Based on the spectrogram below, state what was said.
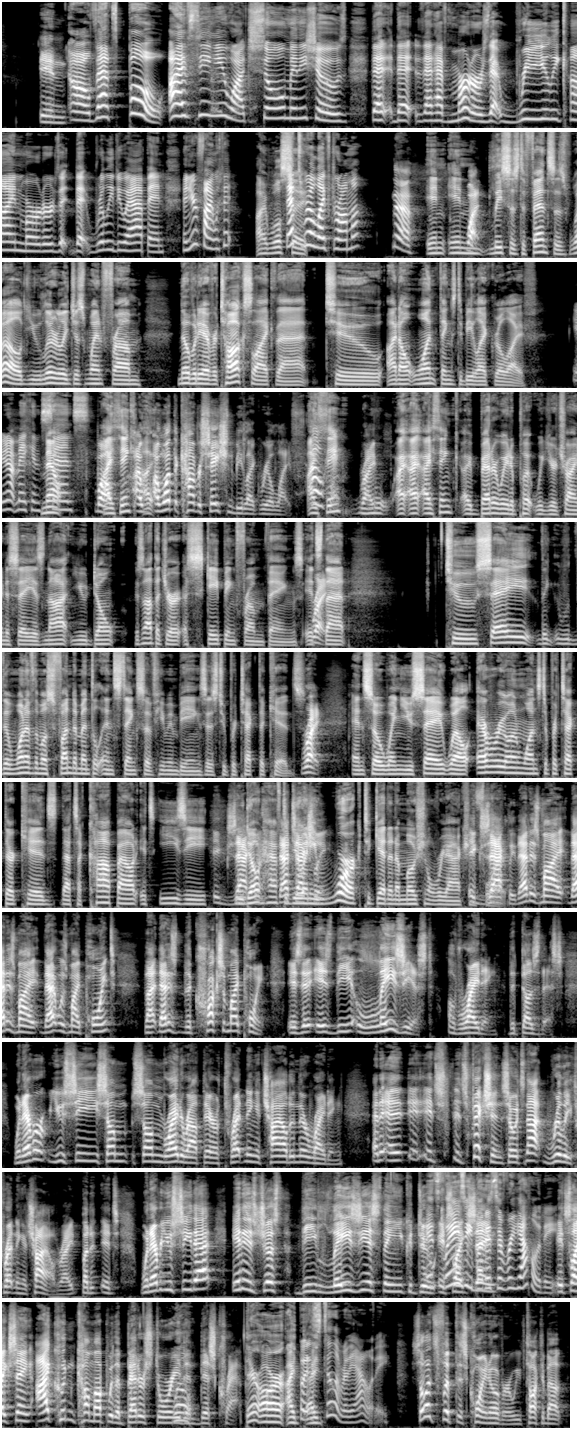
in Oh, that's bull. I've seen you watch so many shows that that that have murders that really kind murders that that really do happen and you're fine with it. I will That's say that's real life drama. yeah. in in What? Lisa's defense as well, you literally just went from nobody ever talks like that to I don't want things to be like real life. You're not making Now- sense. Well, I think I, I- I want the conversation to be like real life. I Okay. think Right. I, I think a better way to put what you're trying to say is not you don't it's not that you're escaping from things. It's Right. that to say the the one of the most fundamental instincts of human beings is to protect the kids. Right. And so when you say, well, everyone wants to protect their kids, that's a cop out. It's easy. Exactly. You don't have That's to do actually- any work to get an emotional reaction. Exactly. That is my that is my that was my point. That that is the crux of my point. Is that it is the laziest of writing that does this. Whenever you see some some writer out there threatening a child in their writing, and it, it, it's it's fiction, so it's not really threatening a child, right? But it, it's whenever you see that, it is just the laziest thing you could do. It's, like lazy, saying, but it's a reality. it's like saying I couldn't come up with a better story Well, than this crap. There are I, but I it's still a reality. So let's flip this coin over. We've talked about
